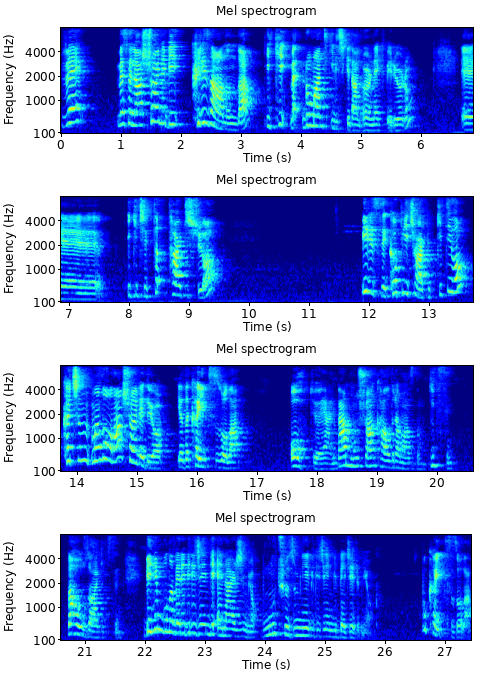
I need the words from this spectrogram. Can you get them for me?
Ve mesela şöyle bir kriz anında iki romantik ilişkiden örnek veriyorum. Ee, iki çift ta- tartışıyor. Birisi kapıyı çarpıp gidiyor. Kaçınmalı olan şöyle diyor ya da kayıtsız olan. Oh diyor yani ben bunu şu an kaldıramazdım. Gitsin. Daha uzağa gitsin. Benim buna verebileceğim bir enerjim yok. Bunu çözümleyebileceğim bir becerim yok. Bu kayıtsız olan.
